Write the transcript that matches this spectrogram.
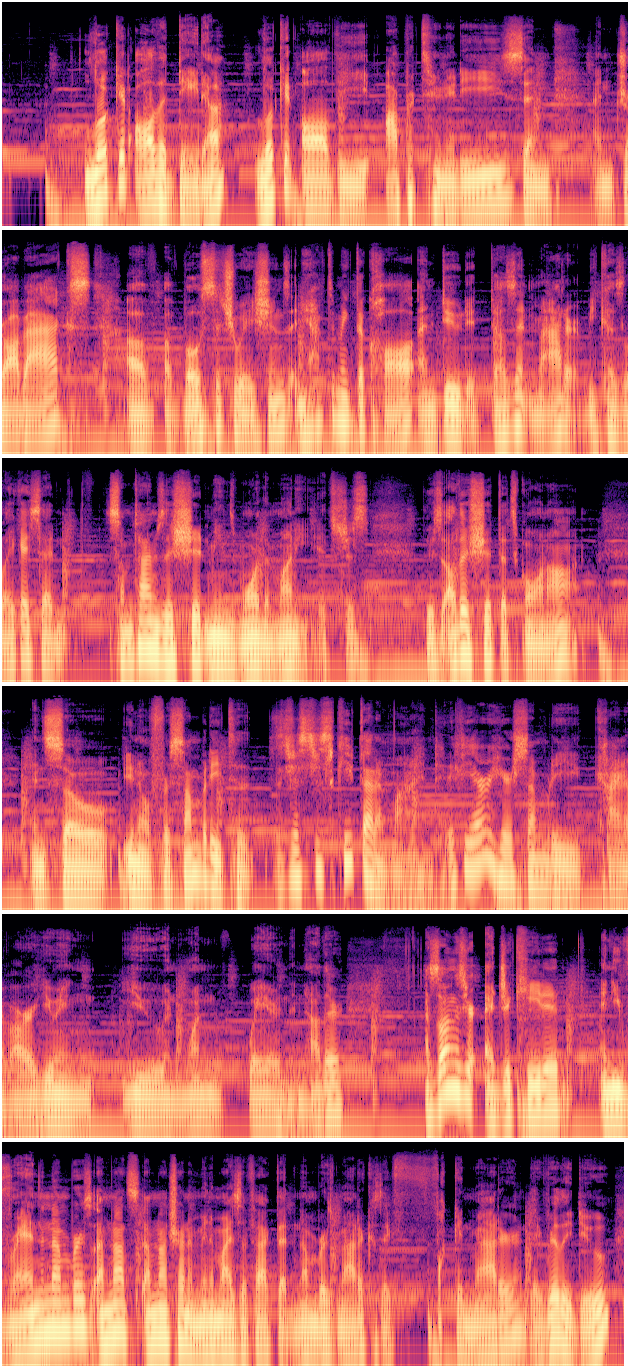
look at all the data, look at all the opportunities and, and drawbacks of, of both situations, and you have to make the call. And dude, it doesn't matter because, like I said, sometimes this shit means more than money. It's just, there's other shit that's going on. And so, you know, for somebody to just just keep that in mind. If you ever hear somebody kind of arguing you in one way or another, as long as you're educated and you've ran the numbers, I'm not I'm not trying to minimize the fact that numbers matter because they fucking matter. They really do.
